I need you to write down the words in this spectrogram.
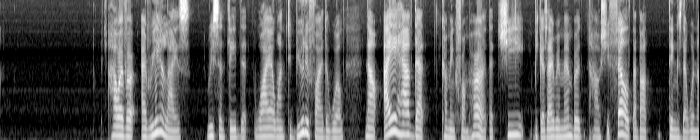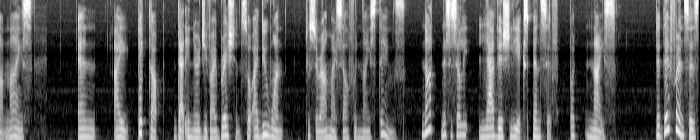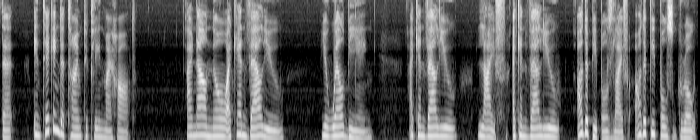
However, I realized recently that why I want to beautify the world. Now, I have that coming from her that she because I remembered how she felt about things that were not nice and I picked up that energy vibration. So I do want to surround myself with nice things. Not necessarily lavishly expensive, but nice. The difference is that in taking the time to clean my heart, I now know I can value your well being. I can value life. I can value other people's life, other people's growth.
